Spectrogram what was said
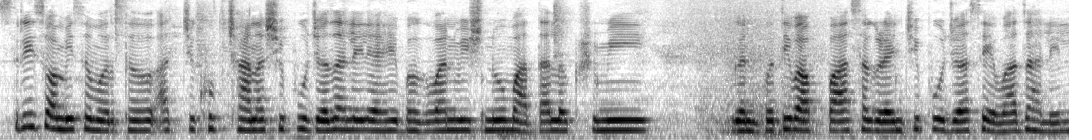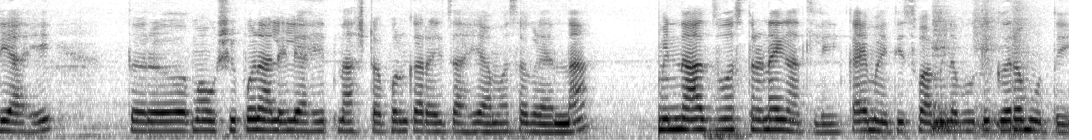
श्री स्वामी समर्थ आजची खूप छान अशी पूजा झालेली आहे. भगवान विष्णू माता लक्ष्मी गणपती बाप्पा सगळ्यांची पूजा सेवा झालेली आहे. तर मावशी पण आलेले आहेत. नाश्ता पण करायचा आहे आम्हा सगळ्यांना. मी आज वस्त्र नाही घातले. काय माहिती स्वामीला बहुतेक गरम होते.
